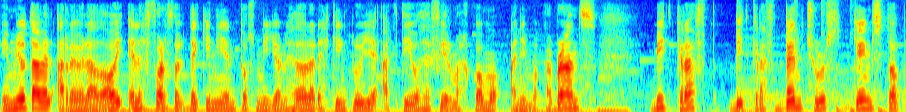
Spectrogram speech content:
Immutable ha revelado hoy el esfuerzo de 500 millones de dólares que incluye activos de firmas como Animoca Brands, Bitcraft, Bitcraft Ventures, GameStop,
